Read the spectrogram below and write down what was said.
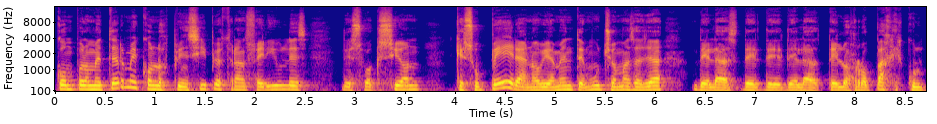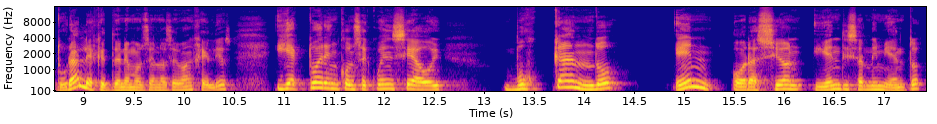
comprometerme con los principios transferibles de su acción que superan obviamente mucho más allá de, las, de, de los ropajes culturales que tenemos en los evangelios y actuar en consecuencia hoy buscando en oración y en discernimiento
